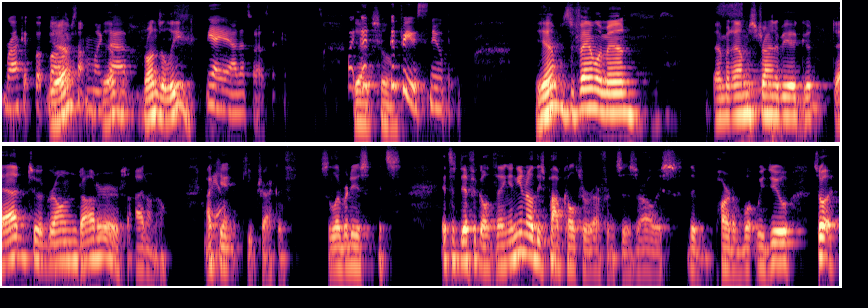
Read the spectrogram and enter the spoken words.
Rocket football yeah, or something like yeah, that. runs a league. Yeah, yeah, that's what I was thinking. Well, Yeah, good, so- good for you, Snoop. Yeah, it's a family man. Eminem's trying to be a good dad to a grown daughter, or so, I don't know. Oh, I Yeah. can't keep track of celebrities. It's it's a difficult thing, and you know these pop culture references are always the part of what we do. So,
